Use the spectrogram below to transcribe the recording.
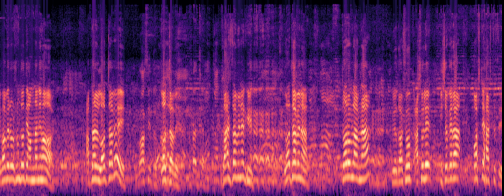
এভাবে রসুন যদি আমদানি হয়? আপনার লজ যাবে লজ যাবে বাস যাবে নাকি? লজ যাবে না। চরম লাভ না। প্রিয় দর্শক আসলে কৃষকেরা কষ্টে হাসতেছে।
